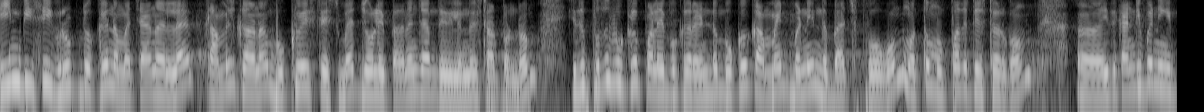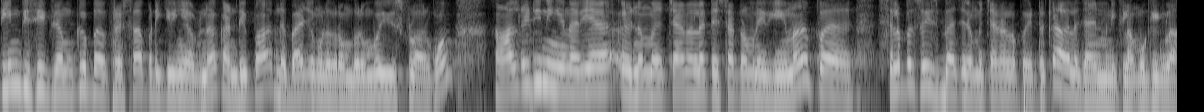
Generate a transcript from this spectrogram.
டிஎன்பிசி குரூப் டூக்கு நம்ம சேனலில் தமிழுக்கான book wise test batch July பதினஞ்சாம் தேதியிலேருந்து ஸ்டார்ட் பண்ணுறோம் இது புது புக்கு பழைய புக்கு ரெண்டும் புக்கு கம்பைன் பண்ணி இந்த பேட்ச் போகும். மொத்தம் முப்பது டெஸ்ட் இருக்கும். இது கண்டிப்பாக நீங்கள் டிஎன்பிசி எக்ஸாமுக்கு இப்போ ஃப்ரெஷ்ஷாக படிக்கிறீங்க அப்படின்னா கண்டிப்பாக இந்த பேட்ச் உங்களுக்கு ரொம்ப ரொம்ப யூஸ்ஃபுல்லாக இருக்கும். ஆல்ரெடி நீங்கள் நிறைய நம்ம சேனலில் டெஸ்ட் அட்டன் பண்ணியிருக்கீங்கன்னா இப்போ சிலபஸ் வைஸ் பேட்ச் நம்ம சேனலில் போயிட்டுருக்கு. அதில் ஜாயின் பண்ணிக்கலாம். ஓகேங்களா?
